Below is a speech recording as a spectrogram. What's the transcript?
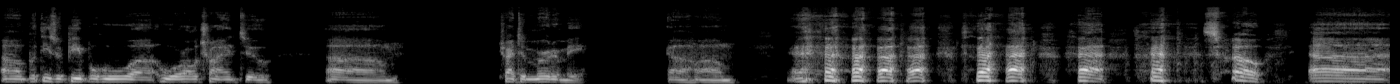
Um, but these are people who uh, who are all trying to um, trying to murder me. Um, so uh,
